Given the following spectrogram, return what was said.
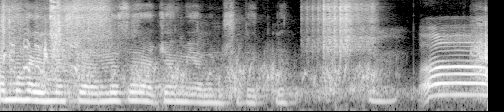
Ama elmaslarımızı harcamayalım sürekli. Aa!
